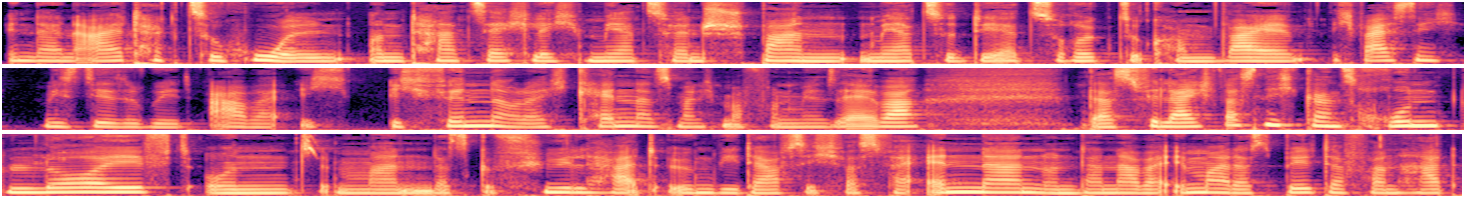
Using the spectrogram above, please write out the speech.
in deinen Alltag zu holen und tatsächlich mehr zu entspannen, mehr zu dir zurückzukommen, weil ich weiß nicht, wie es dir so geht, aber ich, ich finde oder ich kenne das manchmal von mir selber, dass vielleicht was nicht ganz rund läuft und man das Gefühl hat, irgendwie darf sich was verändern und dann aber immer das Bild davon hat,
